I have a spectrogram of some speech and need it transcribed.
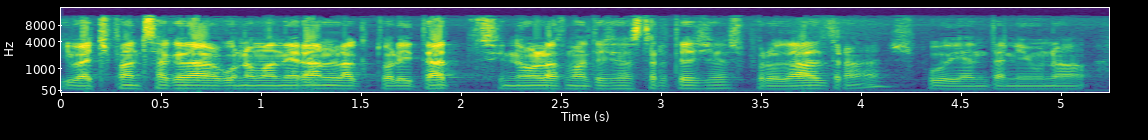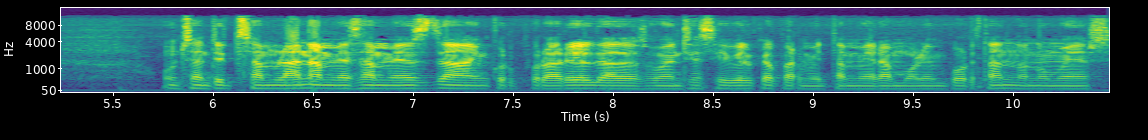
i vaig pensar que d'alguna manera en l'actualitat, si no les mateixes estratègies, però d'altres, podien tenir una, un sentit semblant, a més a més d'incorporar-hi el de desobediència civil, que per mi també era molt important, no només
